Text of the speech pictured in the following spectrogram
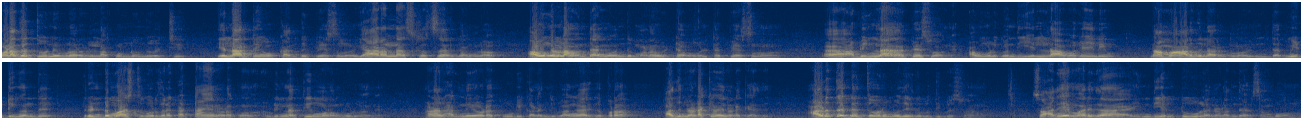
மனதத்துவ நிபுணர்கள்லாம் கொண்டு வந்து வச்சு எல்லார்ட்டையும் உட்காந்து பேசணும். யாரெல்லாம் ஸ்ட்ரெஸ்ஸாக இருக்காங்களோ அவங்கெல்லாம் வந்து அங்கே வந்து மனம் விட்டு அவங்கள்ட்ட பேசணும். அப்படின்லாம் பேசுவாங்க. அவங்களுக்கு வந்து எல்லா வகையிலையும் நாம் ஆறுதலாக இருக்கணும். இந்த மீட்டிங் வந்து ரெண்டு மாதத்துக்கு ஒரு தடவை கட்டாயம் நடக்கும் அப்படின்லாம் தீர்மானம் போடுவாங்க. ஆனால் அன்னையோட கூடி கலைஞ்சிடுவாங்க அதுக்கப்புறம் அது நடக்கவே நடக்காது. அடுத்த டெத்து வரும்போது இதை பற்றி பேசுவாங்க. ஸோ அதே மாதிரி தான் இந்தியன் டூவில் நடந்த சம்பவம்.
